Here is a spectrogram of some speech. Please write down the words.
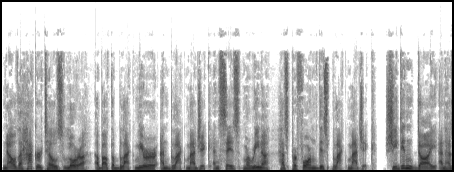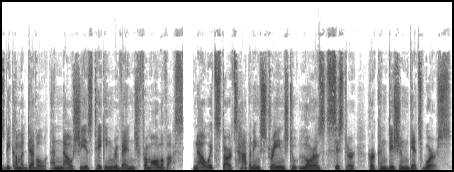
Now the hacker tells Laura about the black mirror and black magic and says Marina has performed this black magic. She didn't die and has become a devil and now she is taking revenge from all of us. Now it starts happening strange to Laura's sister, her condition gets worse.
